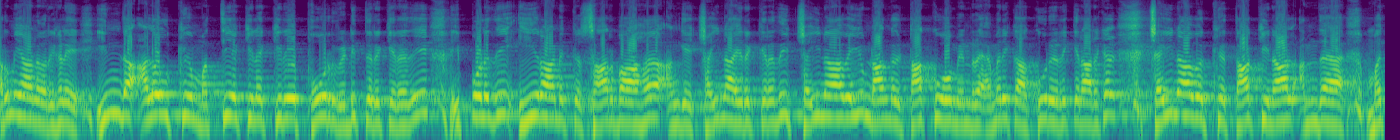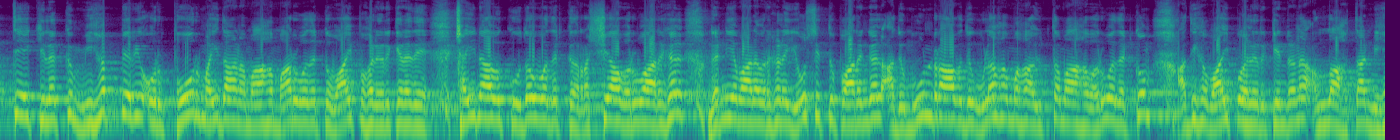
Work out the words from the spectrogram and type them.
அருமையானவர்களே இந்த அளவுக்கு மத்திய கிழக்கிலே போர் வெடித்திருக்கிறது. இப்பொழுது ஈரானுக்கு சார்பாக அங்கே சைனா இருக்கிறது. சைனாவையும் நாங்கள் தாக்குவோம் என்று அமெரிக்கா கூறியிருக்கிறார்கள். சைனாவுக்கு தாக்கினால் அந்த மத்திய கிழக்கு மிக மிகப்பெரிய ஒரு போர் மைதானமாக மாறுவதற்கு வாய்ப்புகள் இருக்கிறது. சைனாவுக்கு உதவுவதற்கு ரஷ்யா வருவார்கள். கண்ணியமானவர்களை யோசித்து பாருங்கள். அது மூன்றாவது உலக மகா யுத்தமாக வருவதற்கும் அதிக வாய்ப்புகள் இருக்கின்றன. அல்லாஹ் தான் மிக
